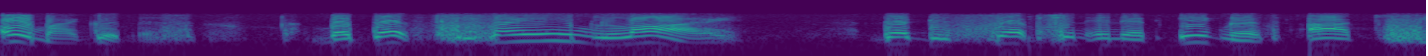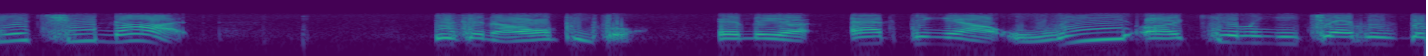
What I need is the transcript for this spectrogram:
Oh my goodness! But that same lie, that deception, and that ignorance, I kid you not, is in our own people. And they are acting out. We are killing each other the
